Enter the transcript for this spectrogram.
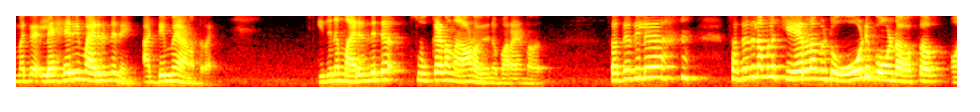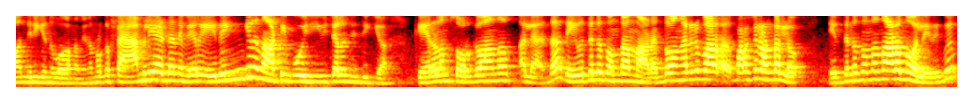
മറ്റേ ലഹരി മരുന്നിനെ അടിമയാണത്രേ. ഇതിന് മരുന്നിന്റെ സൂക്കേടെന്നാണോ ഇതിന് പറയേണ്ടത്? സത്യത്തിൽ സത്യത്തിൽ നമ്മൾ കേരളം വിട്ട് ഓടിപ്പോകേണ്ട അവസ്ഥ വന്നിരിക്കുന്നു പറഞ്ഞു നമുക്ക് ഫാമിലി ആയിട്ട് തന്നെ വേറെ ഏതെങ്കിലും നാട്ടിൽ പോയി ജീവിച്ചാലും ചിന്തിക്കുക. കേരളം സ്വർഗമാണെന്ന് അല്ല എന്താ ദൈവത്തിന്റെ സ്വന്തം നാട്? എന്തോ അങ്ങനെ ഒരു പറച്ചിലുണ്ടല്ലോ. ദൈവത്തിന്റെ സ്വന്തം നാടൊന്നും അല്ല ഇതിപ്പം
